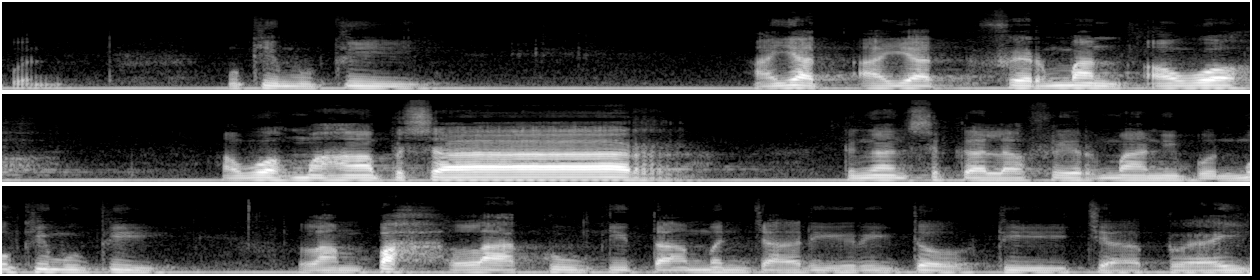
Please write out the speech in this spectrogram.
pun. Mugi-mugi ayat-ayat firman Allah Allah Maha Besar dengan segala firman pun mugi-mugi lampah laku kita mencari ridho dijabai.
